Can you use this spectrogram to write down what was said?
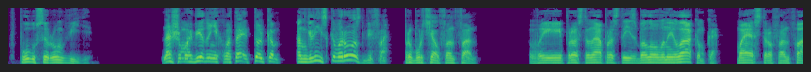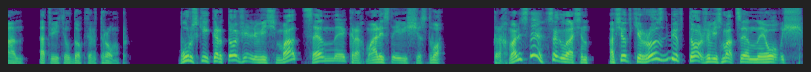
в полусыром виде. — Нашему обеду не хватает только английского ростбифа, — пробурчал Фанфан. — Вы просто-напросто избалованный лакомка, маэстро Фанфан, — ответил доктор Тромп. — Бурский картофель — весьма ценное крахмалистое вещество. — Крахмалистое? Согласен. А все-таки ростбиф тоже весьма ценный овощ.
